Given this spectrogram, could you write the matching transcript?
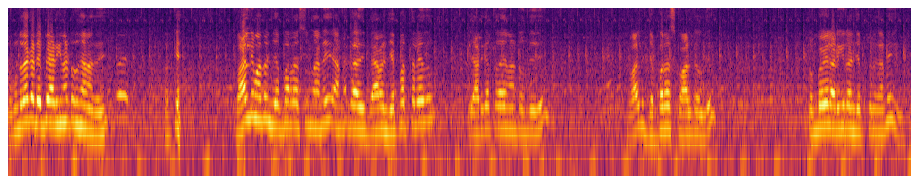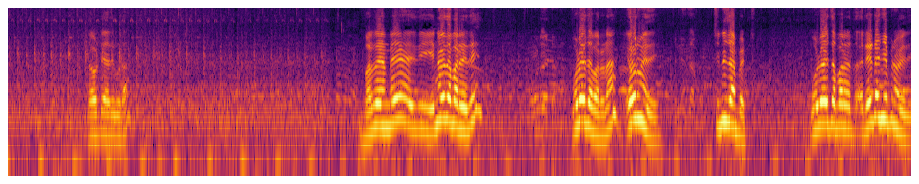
రెండు దాకా డెబ్బై అడిగినట్టు ఉంది అది ఓకే. క్వాలిటీ మాత్రం జబర్దస్తుందండి. అన్నకు అది బేరం చెప్పత్తలేదు. ఇది అడగత్తలేదు అన్నట్టుంది ఇది. క్వాలిటీ జబర్దస్త్ క్వాలిటీ ఉంది. తొంభై వేలు అడిగిరని చెప్తున్నారు కానీ డౌటే అది కూడా. బర్రె అండి ఇది ఎన్నో బర్రె ఇది? మూడో బర్రెనా? ఎవరు మీది చిన్న జాంపెట్. మూడో బర్రె రేట్ అని చెప్పినావు ఇది?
